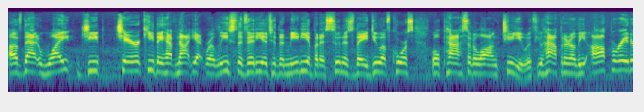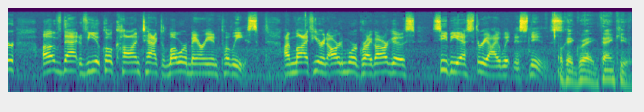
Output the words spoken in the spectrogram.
of that white Jeep Cherokee. They have not yet released the video to the media, but as soon as they do, of course, we'll pass it along to you. If you happen to know the operator of that vehicle, contact Lower Merion Police. I'm live here in Ardmore, Greg Argos, CBS 3 Eyewitness News. Okay, Greg, thank you.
